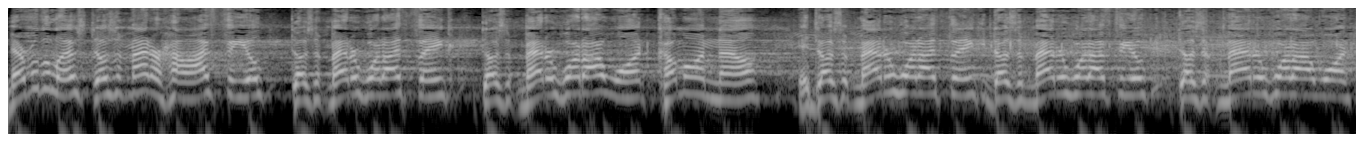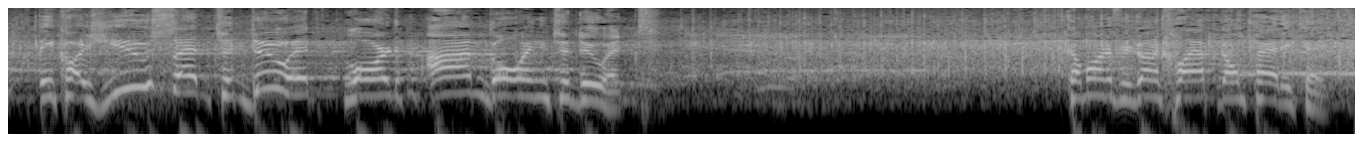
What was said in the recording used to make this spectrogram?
Nevertheless, doesn't matter how I feel, doesn't matter what I think, doesn't matter what I want. Come on now. It doesn't matter what I think, it doesn't matter what I feel, doesn't matter what I want. Because you said to do it, Lord, I'm going to do it. Come on, if you're going to clap, don't patty cake.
